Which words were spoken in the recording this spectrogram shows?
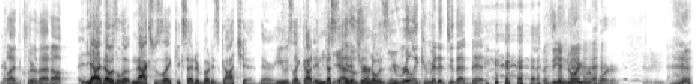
glad to clear that up. Yeah, that was a little. Max was like excited about his gotcha there. He was like got investigative those are- journalism. You really committed to that bit of the annoying reporter.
